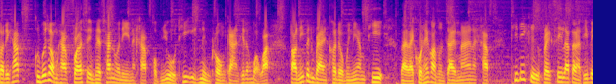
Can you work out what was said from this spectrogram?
สวัสดีครับ คุณผู้ชมครับ First Impression วันนี้นะครับ ผมอยู่ที่อีกหนึ่งโครงการที่ต้องบอกว่า ตอนนี้เป็นแบรนด์คอนโดมิเนียมที่หลาย ๆ คนให้ความสนใจมากนะครับ ที่นี่คือ Flexi รัตนาธิเบ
